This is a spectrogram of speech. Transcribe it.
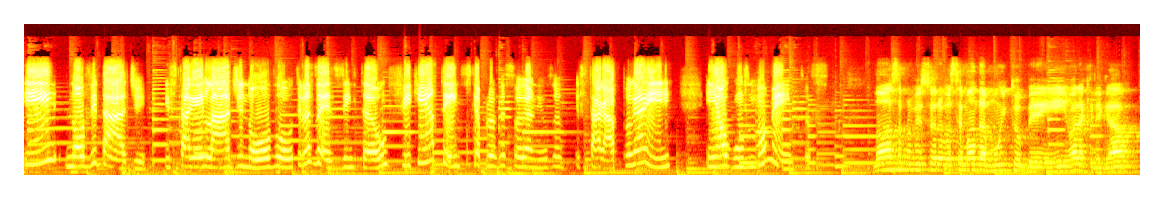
e novidade, estarei lá de novo outras vezes. Então fiquem atentos que a professora Nilza estará por aí em alguns momentos. Nossa, professora, você manda muito bem, hein? Olha que legal.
